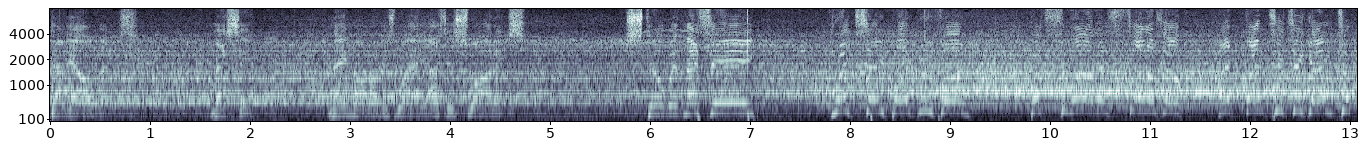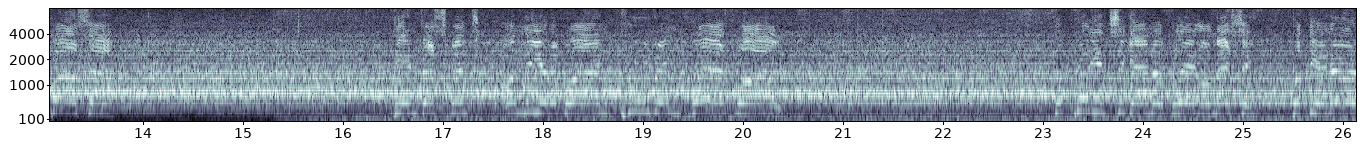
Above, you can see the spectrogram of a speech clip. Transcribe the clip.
Dani Alves. Messi. Neymar on his way, as is Suarez. Still with Messi. Great save by Buffon. But Suarez follows up. Advantage again to Barca. The investment on the Uruguayan proving worthwhile. The brilliance again of Lionel Messi, but the alluring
